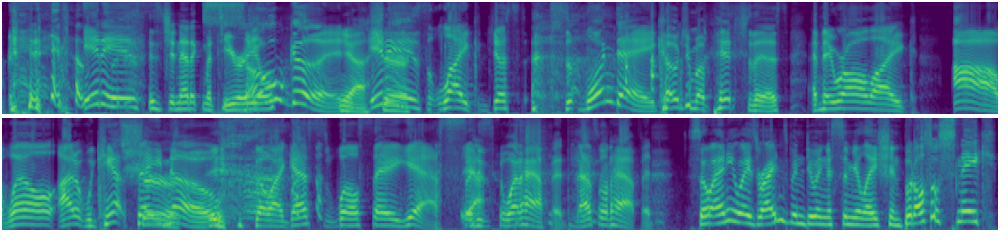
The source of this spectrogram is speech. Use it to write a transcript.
it it is his genetic material. So good. Yeah, It sure. is like just one day Kojima pitched this and they were all like, ah, well, I don't, we can't say no, so I guess we'll say yes. Yeah. Is what happened. That's what happened. So, anyways, Raiden's been doing a simulation, but also Snake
